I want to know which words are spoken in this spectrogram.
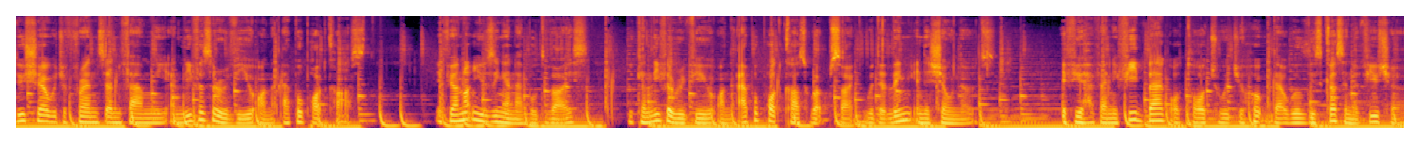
do share with your friends and family and leave us a review on the Apple Podcast. If you're not using an Apple device, you can leave a review on the Apple Podcast website with a link in the show notes. If you have any feedback or thoughts which you hope that we'll discuss in the future,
